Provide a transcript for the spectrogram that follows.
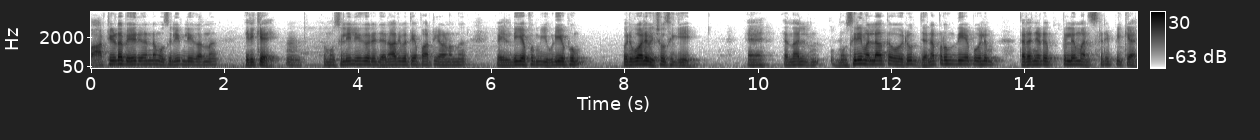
പാർട്ടിയുടെ പേര് തന്നെ മുസ്ലിം ലീഗ് എന്ന് ഇരിക്കെ. മുസ്ലിം ലീഗ് ഒരു ജനാധിപത്യ പാർട്ടിയാണെന്ന് എൽ ഡി എഫും യു ഡി എഫും ഒരുപോലെ വിശ്വസിക്കുകയും എന്നാൽ മുസ്ലിം അല്ലാത്ത ഒരു ജനപ്രതിനിധിയെ പോലും തെരഞ്ഞെടുപ്പിൽ മത്സരിപ്പിക്കാൻ.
